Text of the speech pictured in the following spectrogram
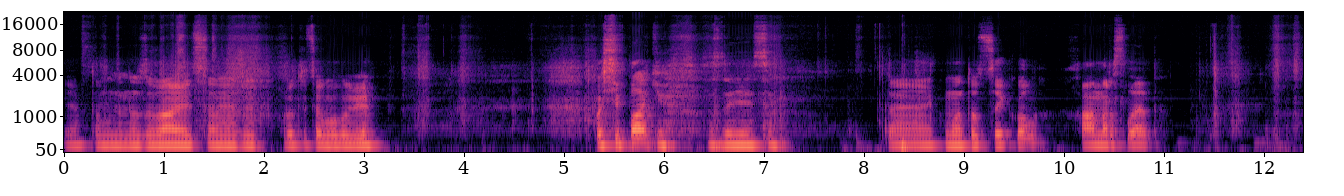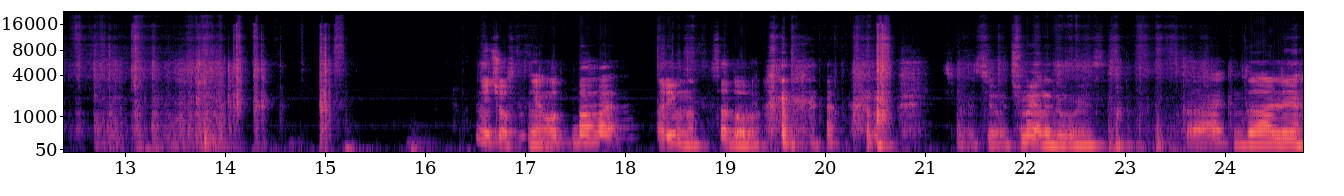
Як там вони називаються? Я вже крутиться в голові. Посіпаки, здається. Так, мотоцикл. Hammersled. Нічого, ні, от BMW рівно, все добре. Чому- я не дивуюсь? Так, далі.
